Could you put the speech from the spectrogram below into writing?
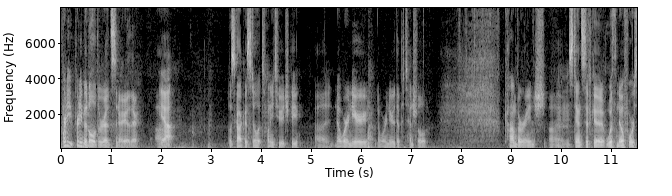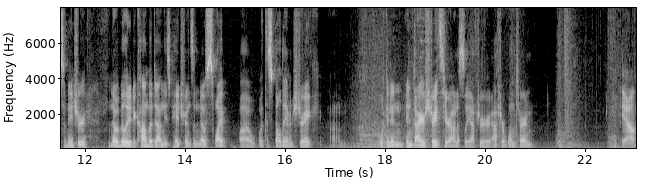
Pretty pretty middle of the road scenario there. Um, Yeah. Ostkaka still at 22 HP, uh, nowhere near nowhere near the potential combo range. Uh, Mm-hmm. Stan Cifka with no force of nature, no ability to combo down these patrons, and no swipe uh, with the spell damage Drake. Um, looking in, in dire straits here, honestly. After after one turn, Yeah.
